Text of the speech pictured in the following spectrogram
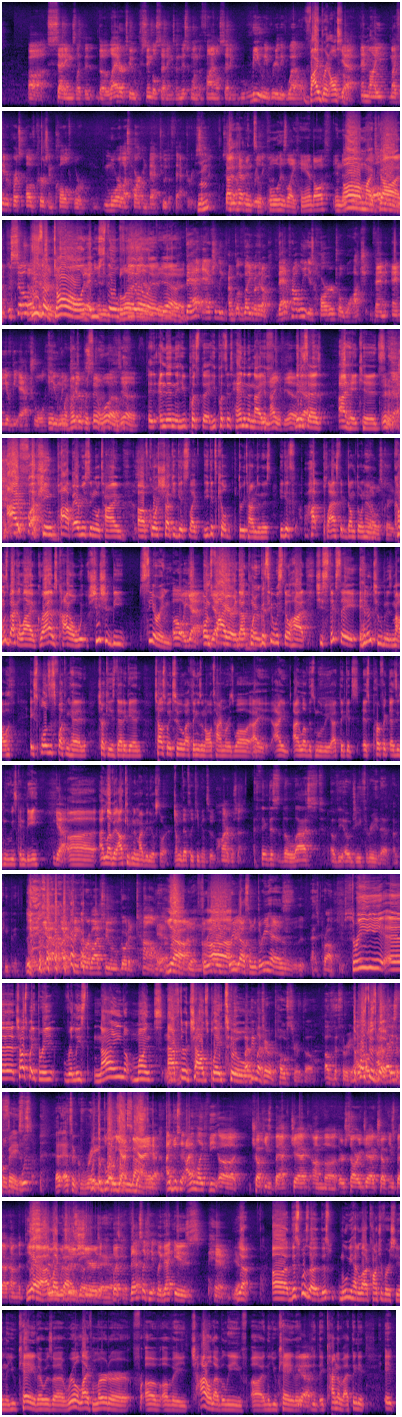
uh, settings like the the latter two single settings and this one the final setting really really well. Vibrant also. Yeah, and my my favorite parts of Curse and Cult were more or less harken back to the factory mm-hmm. setting. So I- Him that having really to good. pull his like hand off in this. Oh one. my Oh, god. so He's a doll, Yeah, and you and still feel it. Yeah. yeah. That actually, I'm, I'm glad you brought that up. That probably is harder to watch than any of the actual human One hundred percent was yeah. And, and then he puts the he puts his hand in the knife. The knife, yeah. Then he says, "I hate kids." I fucking pop every single time. Uh, of course, Chucky gets like he gets killed three times in this. He gets hot plastic dumped on him. That was crazy. Comes back alive, grabs Kyle. She should be searing Oh yeah, on yeah. fire at that point because he was still hot. She sticks a inner tube in his mouth, explodes his fucking head. Chucky is dead again. Child's Play 2, I think, is an all timer as well. I, I I love this movie. I think it's as perfect as these movies can be. Yeah, Uh, I love it. I'll keep it in my video store. I'm definitely keeping it two. hundred percent. I think this is the last of the OG three that I'm keeping. Yeah, I think we're about to go to town. Yeah. Yeah. Yeah, three, Uh, three got some. Three has Has problems. Three, uh, Child's Play 3 released nine months after Child's Play 2. Might be my favorite poster though of the three. The I- poster's I, good. like the Poster. face. That, that's a great. With the blow, yes, down. yeah, yeah, yeah. I just I like the uh, Chucky's back Jack on the or sorry Jack Chucky's back on the Yeah, I like with that. That's good. shears. Yeah, yeah, but that's that's like like that is him. Yeah. Yeah. Uh, this was a this movie had a lot of controversy in the UK. There was a real life murder of of a child, I believe, uh, in the UK. They, Yeah. they kind of I think it it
